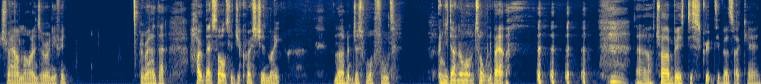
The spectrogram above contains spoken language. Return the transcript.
trail lines or anything around that. Hope that's answered your question, mate. And I haven't just waffled and you don't know what I'm talking about. uh, I'll try and be as descriptive as I can.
